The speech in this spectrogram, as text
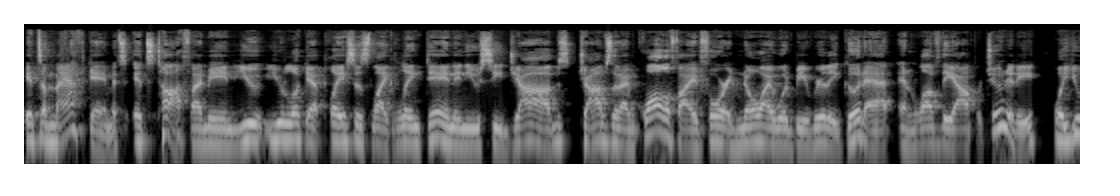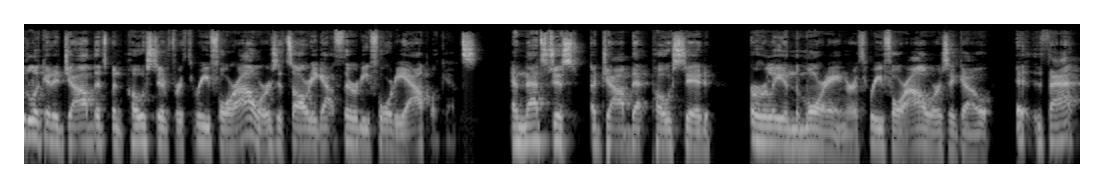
it's a math game. It's it's tough. I mean, you you look at places like LinkedIn and you see jobs, jobs that I'm qualified for and know I would be really good at and love the opportunity. Well, you look at a job that's been posted for 3-4 hours, it's already got 30, 40 applicants. And that's just a job that posted early in the morning or 3-4 hours ago. Eh, that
